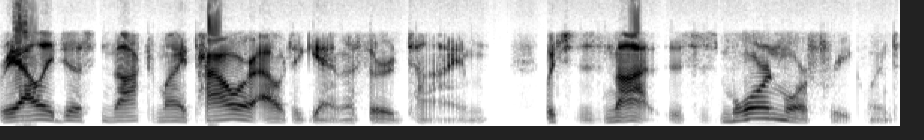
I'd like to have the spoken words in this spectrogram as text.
Reality just knocked my power out again a third time, which is not. This is more and more frequent.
